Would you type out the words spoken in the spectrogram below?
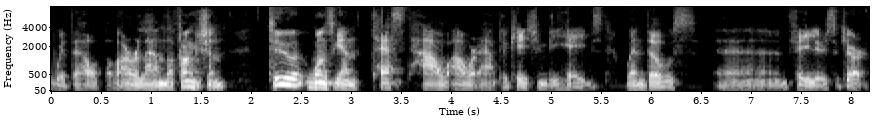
with the help of our Lambda function to once again test how our application behaves when those uh, failures occur.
